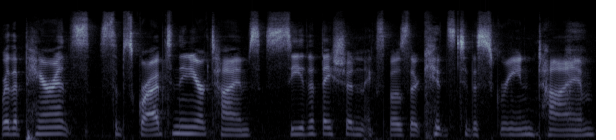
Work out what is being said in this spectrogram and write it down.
where the parents subscribe to the New York Times, see that they shouldn't expose their kids to the screen time,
